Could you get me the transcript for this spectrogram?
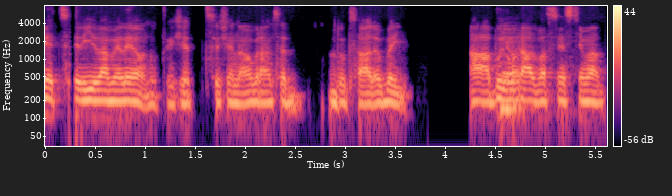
5,2 milionů, takže což je na obránce docela dobrý. A budou jo. hrát vlastně s těma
